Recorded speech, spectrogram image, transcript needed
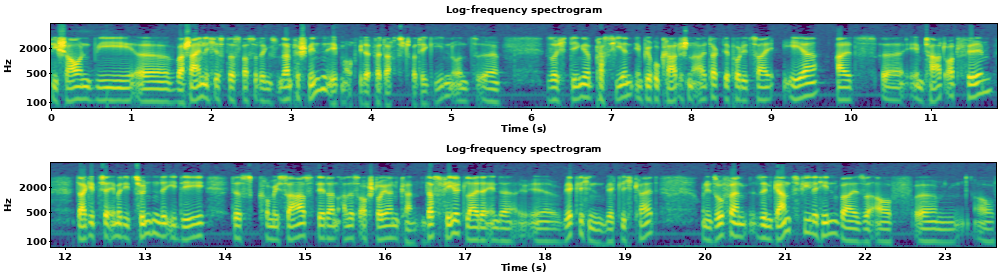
die schauen, wie äh, wahrscheinlich ist das, was du denkst. Und dann verschwinden eben auch wieder Verdachtsstrategien und äh, solche Dinge passieren im bürokratischen Alltag der Polizei eher als äh, im Tatortfilm. Da gibt's ja immer die zündende Idee des Kommissars, der dann alles auch steuern kann. Das fehlt leider in der äh, wirklichen Wirklichkeit. Und insofern sind ganz viele Hinweise auf, ähm, auf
